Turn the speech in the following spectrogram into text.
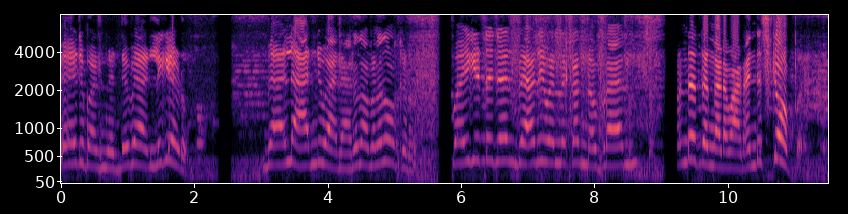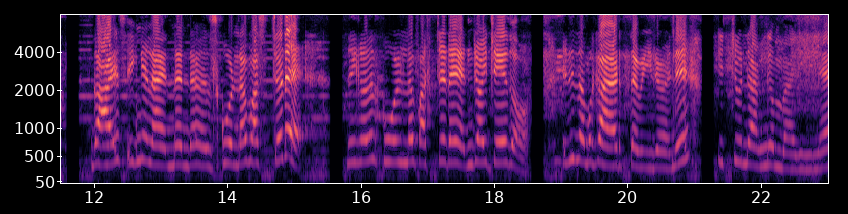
പേര് പറഞ്ഞിട്ട് വാനിൽ വാൻ ലാൻഡ് വാനാണ് നമ്മൾ നോക്കുന്നത് വൈകിട്ട് ഞാൻ ബാലി വന്ന് കണ്ടോ ഫ്രണ്ട്സ് കൊണ്ടെത്തങ്കടവാണ് എന്റെ സ്റ്റോപ്പ് ഗായസ് ഇങ്ങനെയായിരുന്നു എന്റെ സ്കൂളിന്റെ ഫസ്റ്റ് ഡേ നിങ്ങൾ സ്കൂളിലെ ഫസ്റ്റ് ഡേ എൻജോയ് ചെയ്തോ? ഇനി നമുക്ക് അടുത്ത വീഡിയോയിൽ കിച്ചുവിന്റെ അംഗൻവാടിയിലെ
